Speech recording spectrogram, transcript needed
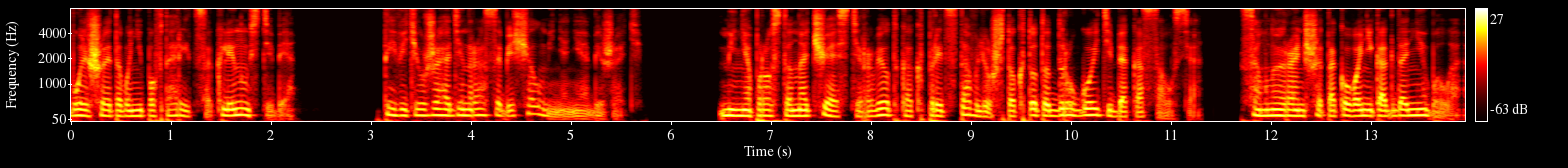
больше этого не повторится, клянусь тебе. Ты ведь уже один раз обещал меня не обижать. Меня просто на части рвет, как представлю, что кто-то другой тебя касался. Со мной раньше такого никогда не было.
